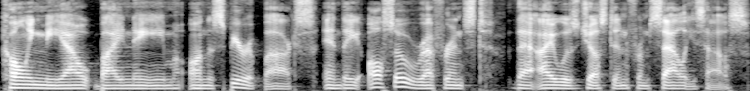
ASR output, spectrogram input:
calling me out by name on the spirit box and they also referenced that I was Justin from Sally's house.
